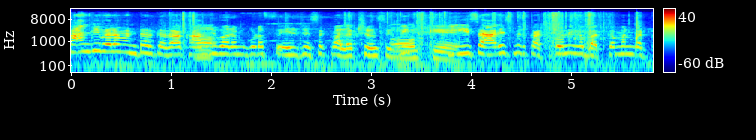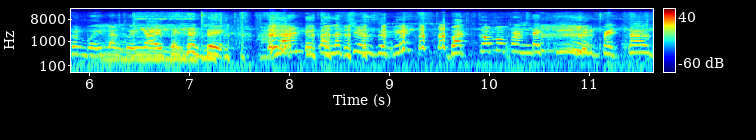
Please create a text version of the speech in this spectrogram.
కాంజీవరం అంటారు కదా కాంజీవరం కూడా ఫెయిల్ చేసే కలెక్షన్స్ ఇవి. Okay. ఈ శారీస్ మీరు కట్టుకొని ఇంకా బతుకమ్మని పట్టుకొని పోయిల్లనుకో ఇంకా అయిపోయినట్టే. అలాంటి కలెక్షన్స్ ఇవి. బతుకమ్మ పండక్కి మీరు పెట్టాలి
